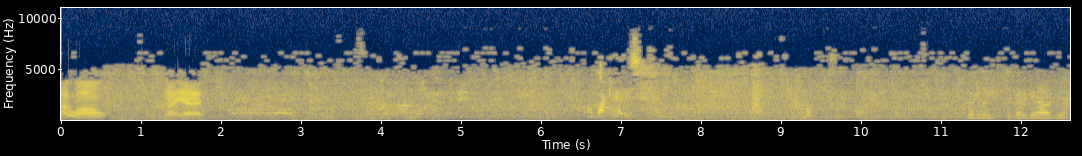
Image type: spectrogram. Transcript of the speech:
I won't. Not yet. I'm back, at guys. Come on. Quickly, I gotta get out of here.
